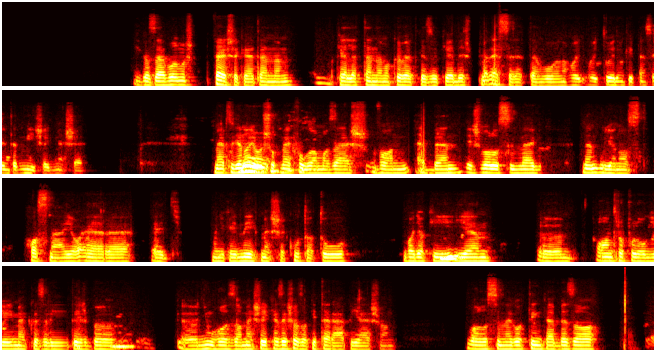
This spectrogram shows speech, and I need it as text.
Igazából most fel se kell tennem, kellett tennem a következő kérdést, mert ezt szerettem volna, hogy, hogy tulajdonképpen szerinted mi is egy mese. Mert ugye nagyon sok megfogalmazás van ebben, és valószínűleg nem ugyanazt használja erre egy mondjuk egy népmese kutató, vagy aki mm. ilyen ö, antropológiai megközelítésből ö, nyúl hozzá a mesékhez, és az, aki terápiásan. Valószínűleg ott inkább ez a,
